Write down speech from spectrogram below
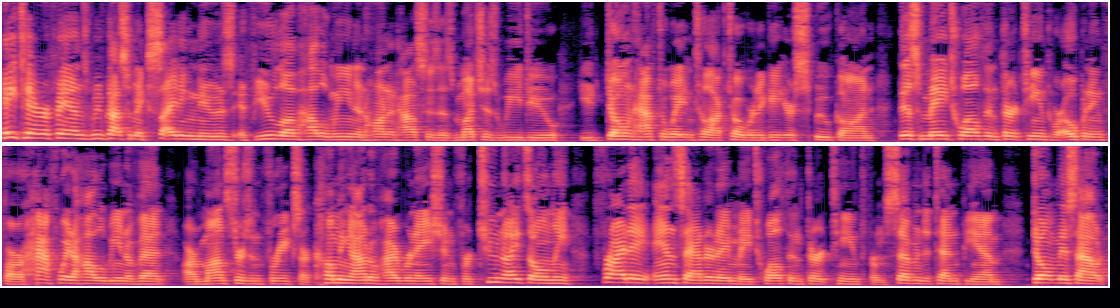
Hey Terror fans, we've got some exciting news. If you love Halloween and haunted houses as much as we do, you don't have to wait until October to get your spook on. This May 12th and 13th, we're opening for our halfway to Halloween event. Our monsters and freaks are coming out of hibernation for two nights only, Friday and Saturday, May 12th and 13th from 7 to 10 p.m. Don't miss out.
